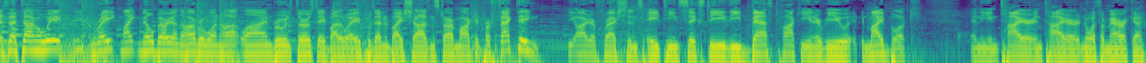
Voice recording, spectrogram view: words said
Right, it's that time of week. The great Mike Milbury on the Harbor One Hotline. Bruins Thursday, by the way, presented by Shaw's and Star Market, perfecting the art of fresh since 1860. The best hockey interview in my book and the entire, entire North America.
